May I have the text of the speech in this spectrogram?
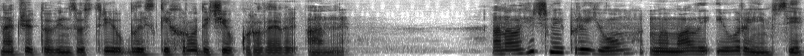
начебто він зустрів близьких родичів королеви Анни. Аналогічний прийом ми мали і у Реймсі,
